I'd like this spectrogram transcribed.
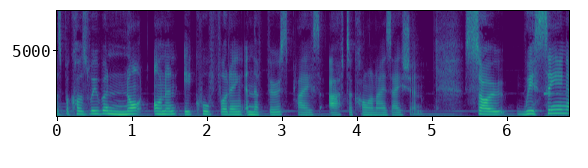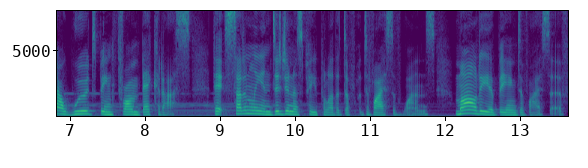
is because we were not on an equal footing in the first place after colonisation. So we're seeing our words being thrown back at us that suddenly Indigenous people are the div- divisive ones, Māori are being divisive.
